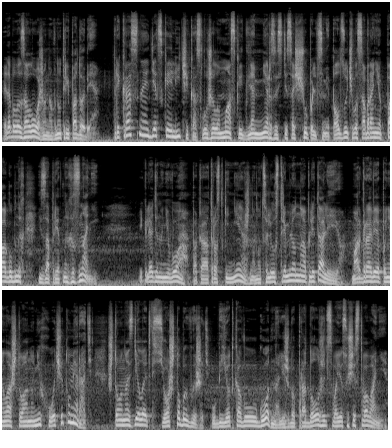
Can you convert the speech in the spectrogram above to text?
Это было заложено внутри подобия. Прекрасное детское личико служило маской для мерзости со щупальцами, ползучего собрания пагубных и запретных знаний. И глядя на него, пока отростки нежно, но целеустремленно оплетали ее, Маргравия поняла, что оно не хочет умирать, что она сделает все, чтобы выжить, убьет кого угодно, лишь бы продолжить свое существование.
